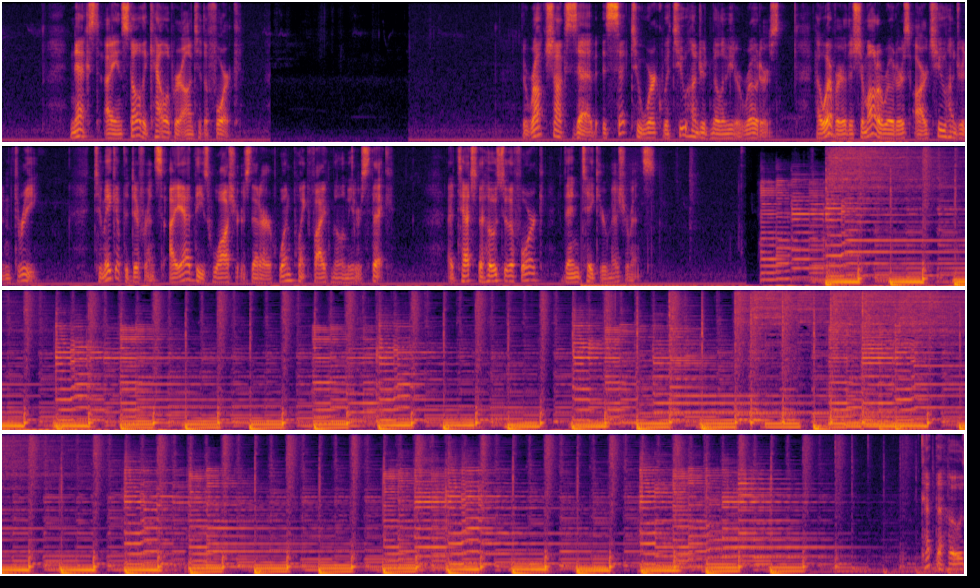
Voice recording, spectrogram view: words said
Next, I install the caliper onto the fork. The RockShox Zeb is set to work with 200mm rotors. However, the Shimano rotors are 203. To make up the difference, I add these washers that are 1.5mm thick. Attach the hose to the fork, then take your measurements.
